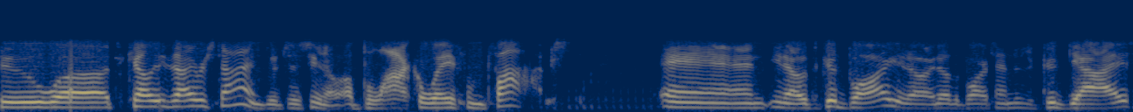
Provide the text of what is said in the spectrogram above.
to uh, to Kelly's Irish Times, which is you know a block away from Fox and you know it's a good bar. You know, I know the bartenders are good guys,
